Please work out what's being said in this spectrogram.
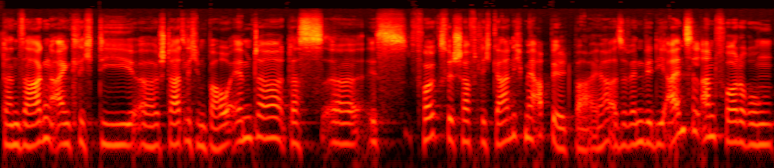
dann sagen eigentlich die äh, staatlichen Bauämter, das äh, ist volkswirtschaftlich gar nicht mehr abbildbar. Ja? Also wenn wir die Einzelanforderungen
